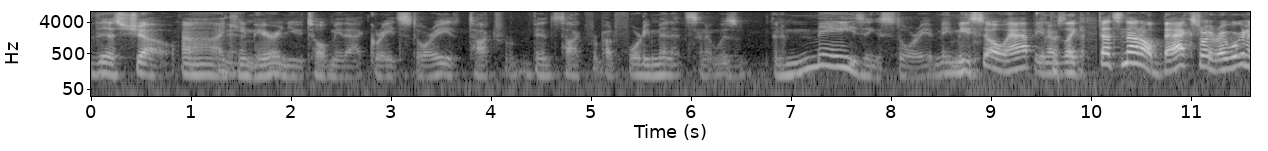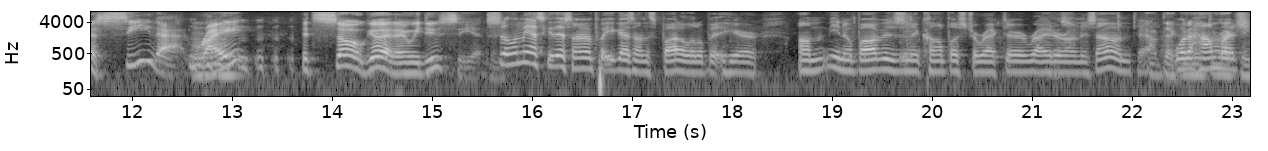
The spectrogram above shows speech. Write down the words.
this show. Uh, I came here and you told me that great story. You talked for Vince talked for about forty minutes, and it was an amazing story. It made me so happy, and I was like, "That's not all backstory, right? We're gonna see that, right? it's so good, and we do see it." So let me ask you this: I'm going to put you guys on the spot a little bit here. Um, you know, Bob is an accomplished director, writer on his own. Yeah. Not that What? good at How much?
